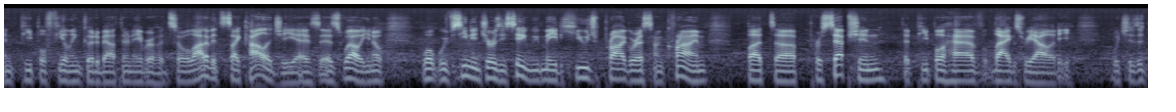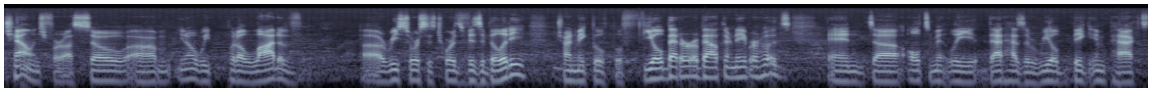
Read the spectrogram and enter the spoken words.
and people feeling good about their neighborhood. So a lot of it's psychology as, as well. You know, what we've seen in Jersey City, we've made huge progress on crime, but uh, perception that people have lags reality, which is a challenge for us. So, um, you know, we put a lot of uh, resources towards visibility, trying to make people feel better about their neighborhoods, and uh, ultimately that has a real big impact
